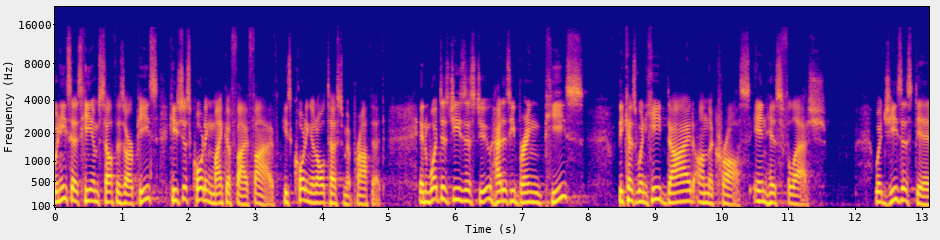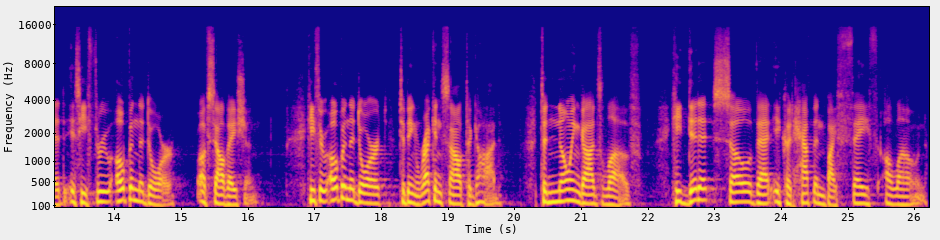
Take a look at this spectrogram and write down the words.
When he says he himself is our peace, he's just quoting Micah 5 5. He's quoting an Old Testament prophet. And what does Jesus do? How does he bring peace? Because when he died on the cross in his flesh, what Jesus did is he threw open the door of salvation. He threw open the door to being reconciled to God, to knowing God's love. He did it so that it could happen by faith alone.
